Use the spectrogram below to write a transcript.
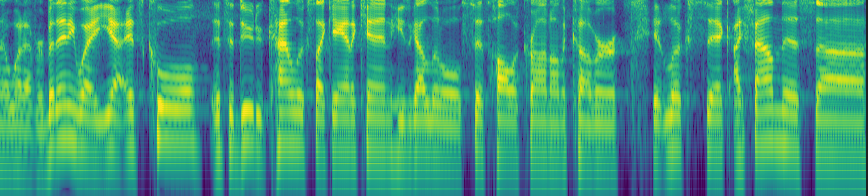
uh, whatever. But anyway, yeah, it's cool. It's a dude who kind of looks like Anakin. He's got a little Sith holocron on the cover. It looks sick. I found this. Uh,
